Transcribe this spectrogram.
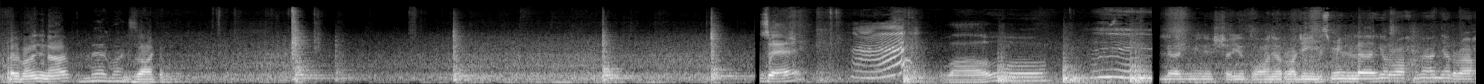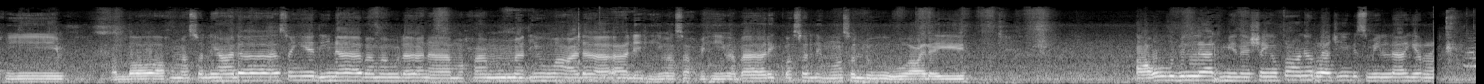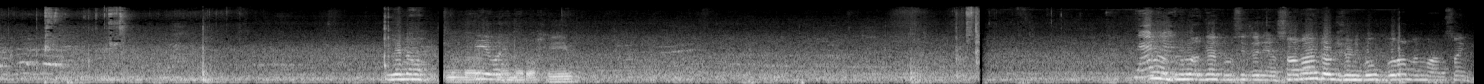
مہربانی جناب۔ مہربانی۔ جزاک اللہ۔ Huh? واو. الله من الشيطان الرجيم. بسم الله الرحمن الرحيم. اللهم صل على سيدنا ومولانا محمد وعلى آله وصحبه وبارك وسلم وصلوا عليه. أعوذ بالله من الشيطان الرجيم. بسم الله الرحمن یہ لو بسم الله الرحمن الرحيم. قال قال سيدنا صار عنده لجوني بورا من معرصين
